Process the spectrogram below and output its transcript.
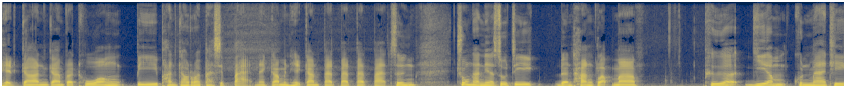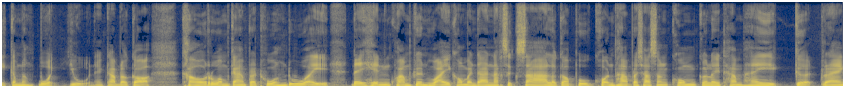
เหตุการณ์การประท้วงปี 1988 นะครับเป็นเหตุการณ์ 8888 ซึ่งช่วงนั้นเนี่ยซูจีเดินทางกลับมา เพื่อเยี่ยมคุณแม่ที่กำลังป่วยอยู่นะครับ แล้วก็เข้าร่วมการประท้วงด้วย ได้เห็นความเคลื่อนไหวของบรรดานักศึกษา แล้วก็ผู้คนภาคประชาสังคมก็เลยทำให้เกิดแรง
